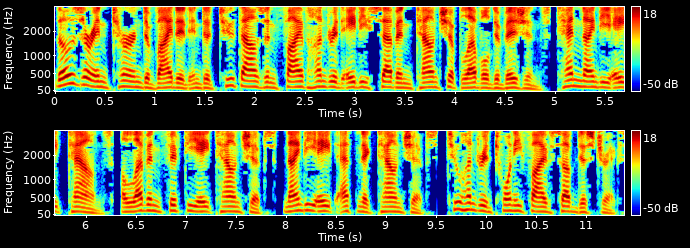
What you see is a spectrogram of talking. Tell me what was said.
Those are in turn divided into 2,587 township-level divisions 1098 towns, 1158 townships, 98 ethnic townships, 225 subdistricts,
